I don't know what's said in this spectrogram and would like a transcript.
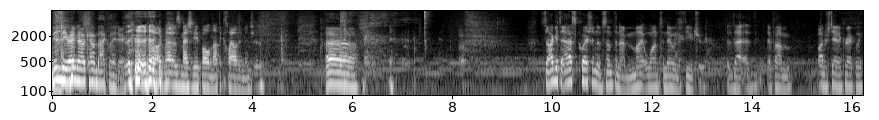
Busy right now. Come back later. oh, I'm glad it was a Magic 8 Ball, not the cloud image. Uh, so I get to ask a question of something I might want to know in the future. Is that if I'm understanding correctly,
